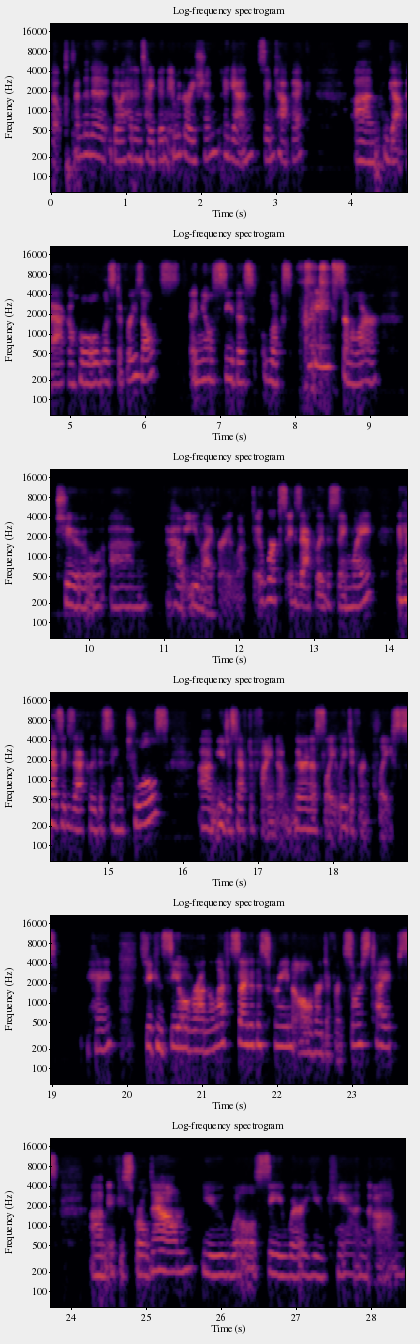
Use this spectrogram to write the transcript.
So I'm gonna go ahead and type in immigration, again, same topic. Um, got back a whole list of results and you'll see this looks pretty similar to um, how eLibrary looked. It works exactly the same way. It has exactly the same tools. Um, you just have to find them. They're in a slightly different place. Okay, so you can see over on the left side of the screen all of our different source types. Um, if you scroll down, you will see where you can um,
